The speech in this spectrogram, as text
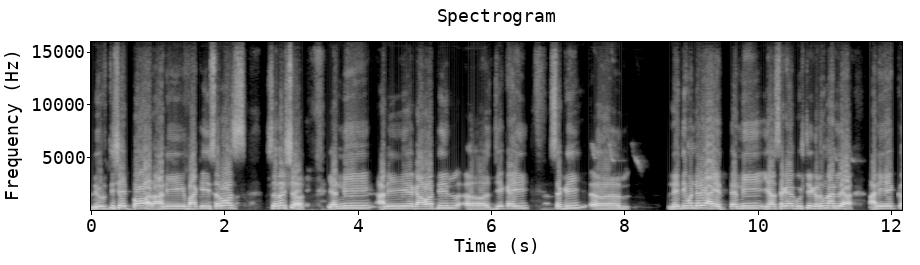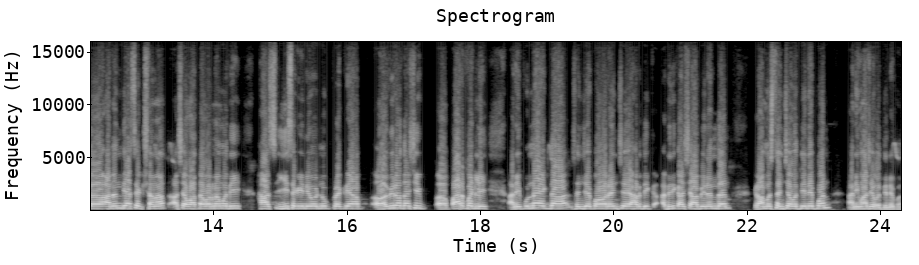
निवृत्ती शेठ पवार आणि बाकी सर्वच सदस्य यांनी आणि गावातील जे काही सगळी नेते मंडळी आहेत त्यांनी या सगळ्या गोष्टी घडवून आणल्या आणि एक आनंदी असे क्षणात अशा वातावरणामध्ये हा ही सगळी निवडणूक प्रक्रिया अविरोध अशी पार पडली. आणि पुन्हा एकदा संजय पवार यांचे हार्दिक हार्दिक असे अभिनंदन ग्रामस्थांच्या वतीने पण आणि माझ्या वतीने पण.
